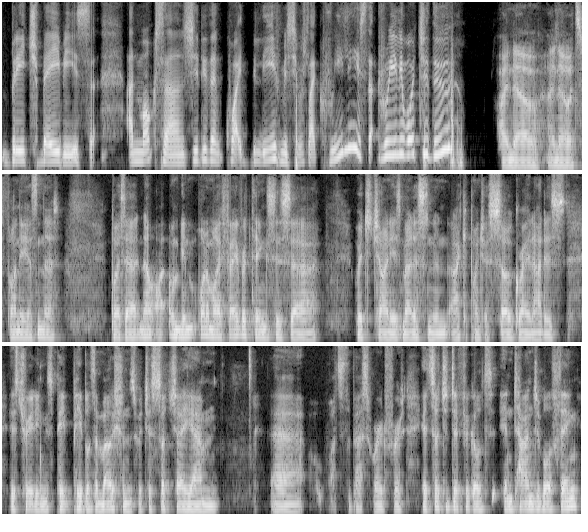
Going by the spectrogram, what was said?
breech babies and moxa, and she didn't quite believe me. She was like, really? Is that really what you do? I know, I know. It's funny, isn't it? But uh, no, I mean, one of my favorite things is uh, which Chinese medicine and acupuncture is so great at is is treating pe- people's emotions, which is such a um, uh, what's the best word for it? It's such a difficult, intangible thing,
